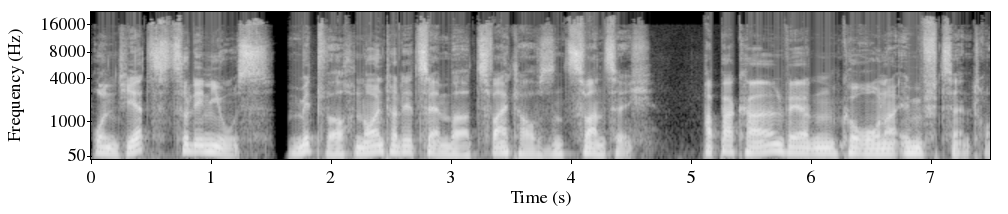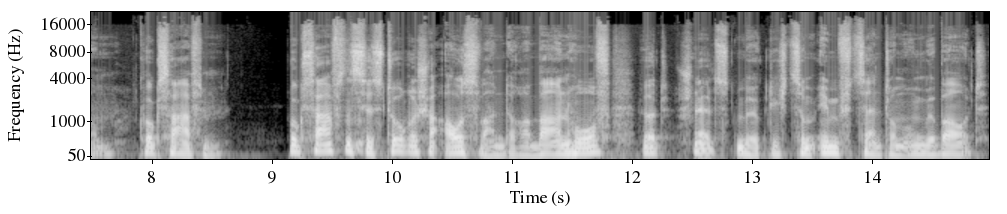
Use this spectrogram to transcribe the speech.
Und jetzt zu den News. Mittwoch, 9. Dezember 2020. Papakallen werden Corona-Impfzentrum. Cuxhaven. Cuxhavens historischer Auswandererbahnhof wird schnellstmöglich zum Impfzentrum umgebaut.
